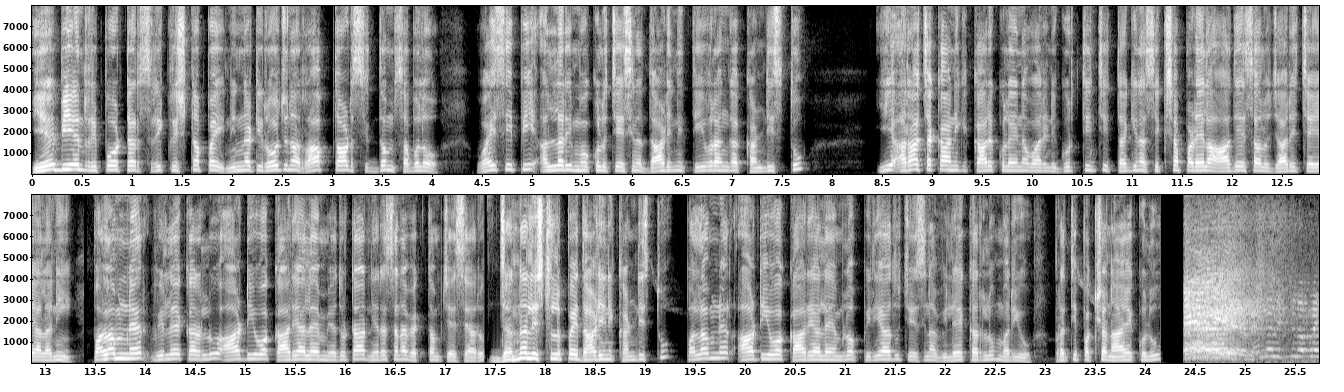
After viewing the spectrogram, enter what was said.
ఏబిఎన్ రిపోర్టర్ శ్రీకృష్ణపై నిన్నటి రోజున రాప్తాడ్ సిద్ధం సభలో వైసీపీ అల్లరి మూకులు చేసిన దాడిని తీవ్రంగా ఖండిస్తూ ఈ అరాచకానికి కారకులైన వారిని గుర్తించి తగిన శిక్ష పడేలా ఆదేశాలు జారీ చేయాలని పలంనేర్ విలేకరులు ఆర్డీఓ కార్యాలయం ఎదుట నిరసన వ్యక్తం చేశారు. జర్నలిస్టులపై దాడిని ఖండిస్తూ పలంనేర్ ఆర్డీఓ కార్యాలయంలో ఫిర్యాదు చేసిన విలేకరులు మరియు ప్రతిపక్ష నాయకులు జర్నలిస్టులపై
